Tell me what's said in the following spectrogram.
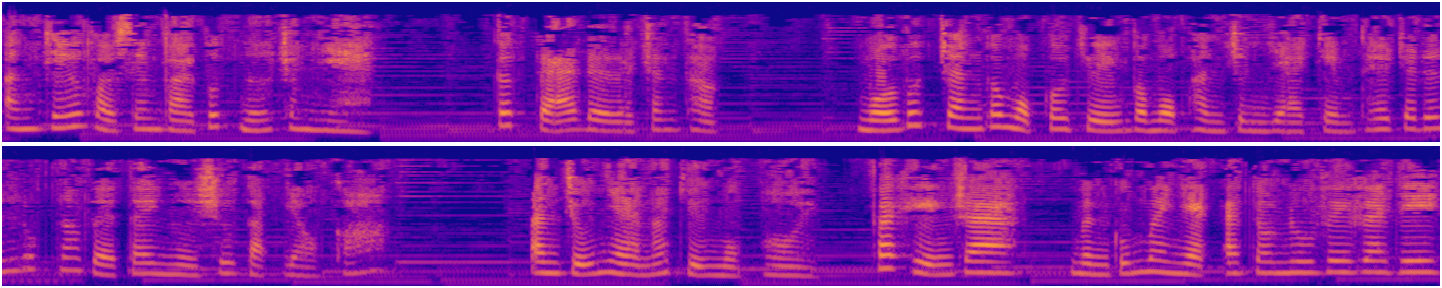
anh kéo vào xem vài bức nữa trong nhà. Tất cả đều là tranh thật. Mỗi bức tranh có một câu chuyện và một hành trình dài kèm theo cho đến lúc nó về tay người sưu tập giàu có. Anh chủ nhà nói chuyện một hồi, phát hiện ra mình cũng mang nhạc Antonio Vivaldi.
